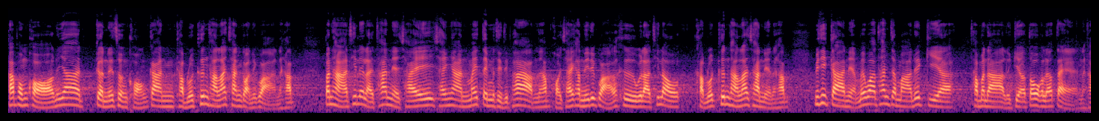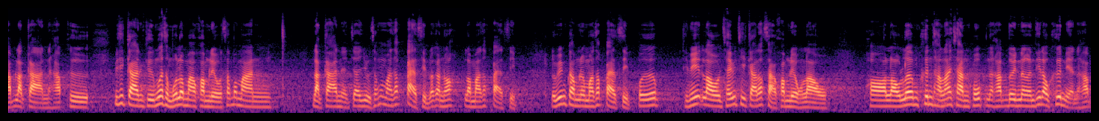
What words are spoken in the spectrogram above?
ครับผมขออนุญาตเกรินในส่วนของการขับรถขึ้นทางลาดชันก่อนดีกว่านะครับปัญหาที่หลาย ๆ ท่านเนี่ยใช้ใช้งานไม่เต็มประสิทธิภาพนะครับขอใช้คำนี้ดีกว่า ก็คือเวลาที่เราขับรถขึ้นทางลาดชันเนี่ยนะครับวิธีการเนี่ยไม่ว่าท่านจะมาด้วยเกียร์ธรรมดาหรือเกียร์ออโต้ก็แล้วแต่นะครับหลักการนะครับคือวิธีการคือเมื่อสมมุติเรามาความเร็วสักประมาณหลักการเนี่ยจะอยู่สักประมาณสัก 80 แล้วกันเนาะเรามาสัก 80เราวิ่งความเร็วมาสัก 80ปุ๊บทีนี้เราใช้วิธีการรักษาความเร็วของเรา อเราเริ่มขึ้นทางลาดชันปุ๊บนะครับโดยเนินที่เราขึ้นเนี่ยนะครับ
